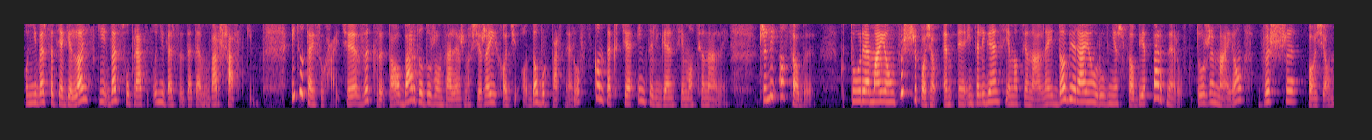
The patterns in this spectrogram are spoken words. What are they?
Uniwersytet Jagielloński we współpracy z Uniwersytetem Warszawskim. I tutaj, słuchajcie, wykryto bardzo dużą zależność, jeżeli chodzi o dobór partnerów w kontekście inteligencji emocjonalnej, czyli osoby, które mają wyższy poziom e, inteligencji emocjonalnej, dobierają również sobie partnerów, którzy mają wyższy poziom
